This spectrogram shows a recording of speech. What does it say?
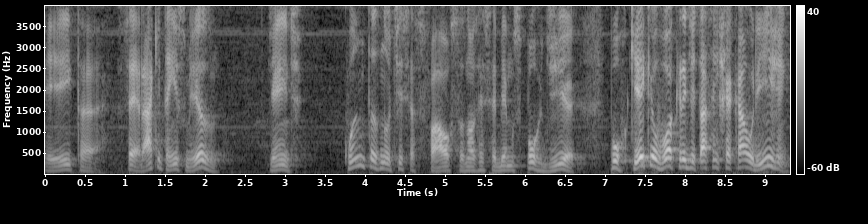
Eita, será que tem isso mesmo? Gente, quantas notícias falsas nós recebemos por dia? Por que, que eu vou acreditar sem checar a origem?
